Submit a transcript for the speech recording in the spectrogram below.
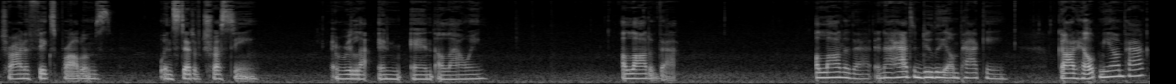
trying to fix problems instead of trusting and rela- and and allowing. A lot of that. A lot of that. And i had to do the unpacking. God helped me unpack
